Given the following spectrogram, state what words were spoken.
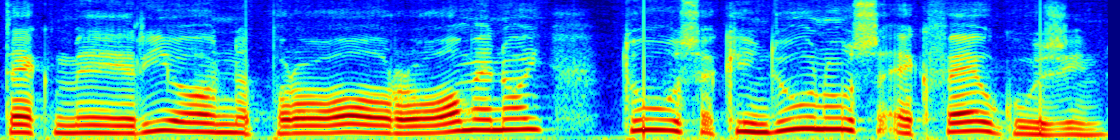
tecmerion pro romenoi tus Cindunus ec feugusin.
